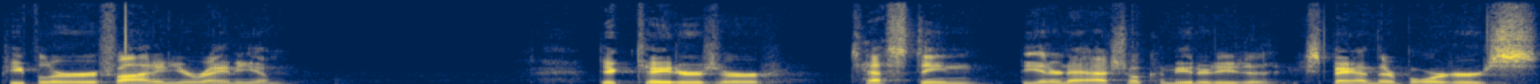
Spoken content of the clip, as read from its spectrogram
people are refining uranium, dictators are testing the international community to expand their borders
